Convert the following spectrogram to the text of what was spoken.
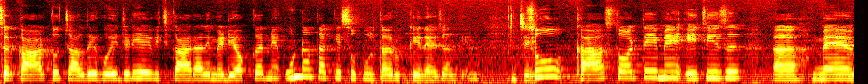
ਸਰਕਾਰ ਤੋਂ ਚੱਲਦੇ ਹੋਏ ਜਿਹੜੇ ਇਹ ਵਿਚਕਾਰ ਵਾਲੇ ਮੀਡੀਓਕਰ ਨੇ ਉਹਨਾਂ ਤੱਕ ਇਹ ਸਹੂਲਤਾਂ ਰੁਕ ਕੇ ਰਹਿ ਜਾਂਦੀਆਂ ਨੇ। ਜੀ। ਸੋ ਖਾਸ ਤੌਰ ਤੇ ਮੈਂ ਇਹ ਚੀਜ਼ ਮੈਂ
